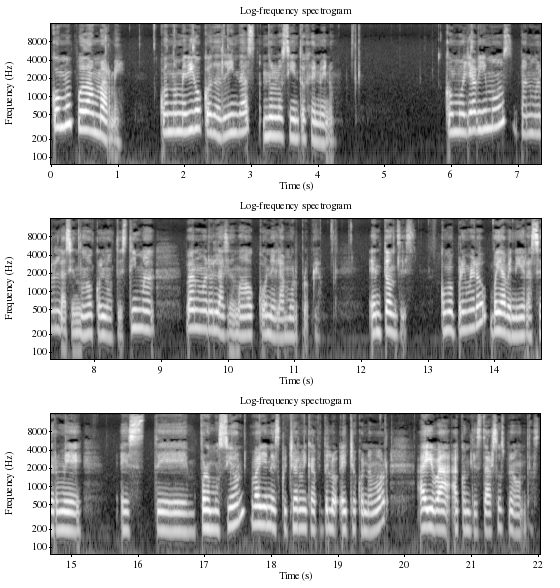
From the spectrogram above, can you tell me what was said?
¿cómo puedo amarme? Cuando me digo cosas lindas, no lo siento genuino. Como ya vimos, van muy relacionado con la autoestima, van muy relacionado con el amor propio. Entonces, como primero voy a venir a hacerme este promoción, vayan a escuchar mi capítulo Hecho con Amor, ahí va a contestar sus preguntas.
